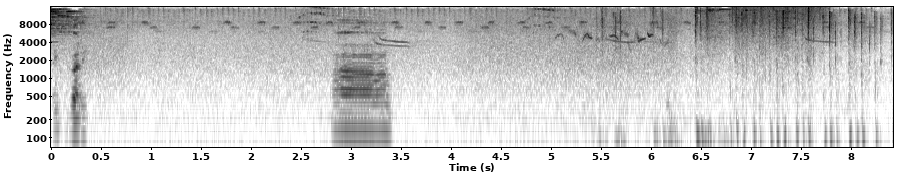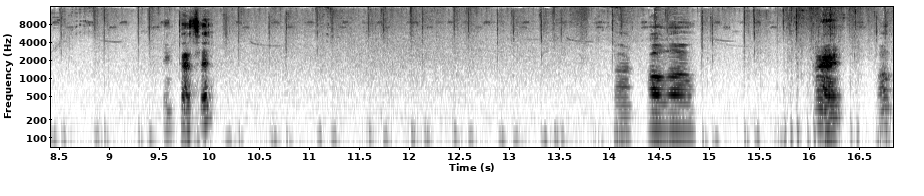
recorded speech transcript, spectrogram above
Thank you, buddy. Uh, I think that's it. Dark Hollow. Alright, well,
